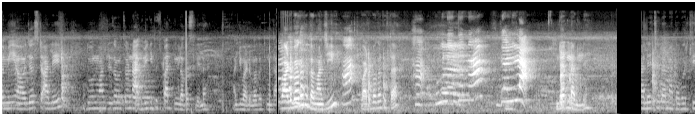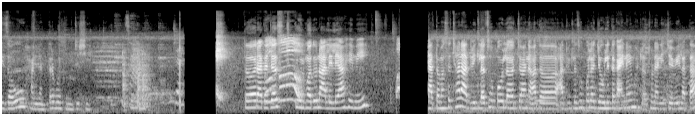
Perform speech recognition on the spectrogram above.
मी जस्ट आले. दोन वाजले जवळजवळ. नागरिक इथंच पार्किंगला बसलेला. माझी वाट बघत होता. वाट बघत होता माझी वाट बघत होता? डर लागले आले चला मग आता वरती जाऊ आणि नंतर बोलतो तुमच्याशी. तर आता जस्ट स्कूलमधून आलेले आहे मी. आता मस्त छान आद्विकला झोपवलं. छान आता आद्विकला झोपवलं. जेवले तर काही नाही म्हटलं. थोड्याने जेवेल आता.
